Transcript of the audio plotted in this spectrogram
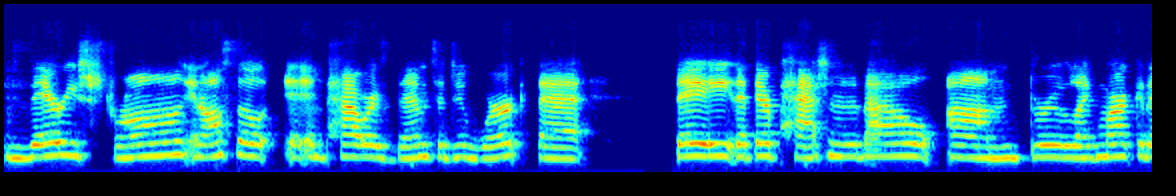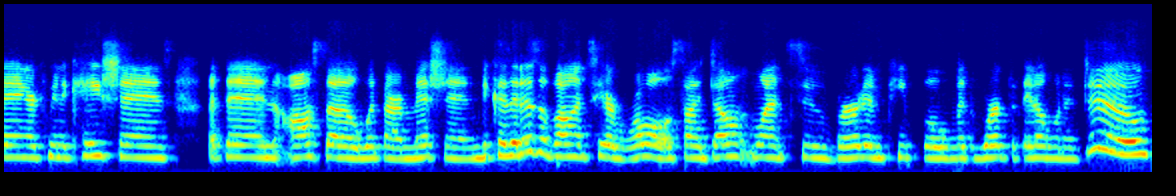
very strong and also it empowers them to do work that they that they're passionate about um, through like marketing or communications but then also with our mission because it is a volunteer role. So i don't want to burden people with work that they don't want to do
